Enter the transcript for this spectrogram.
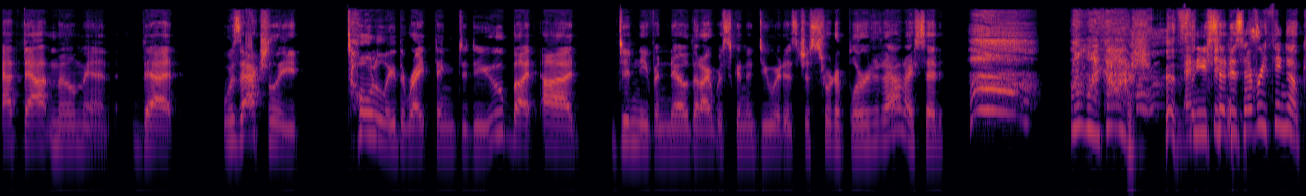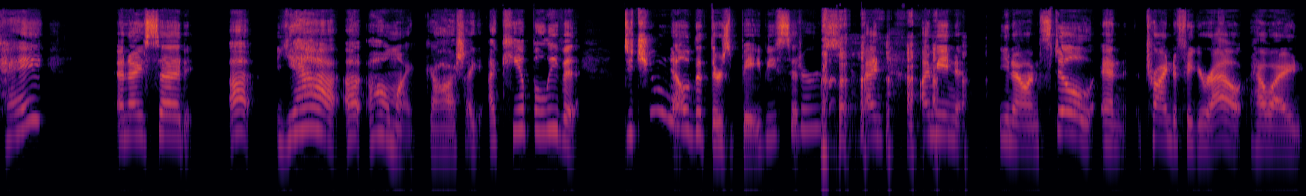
at that moment that was actually totally the right thing to do, but uh, didn't even know that I was going to do it. It's just sort of blurted out. I said, "Oh my gosh!" and he said, "Is everything okay?" And I said, "Uh, yeah. Uh, oh my gosh, I I can't believe it. Did you know that there's babysitters?" and I mean, you know, I'm still and trying to figure out how I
